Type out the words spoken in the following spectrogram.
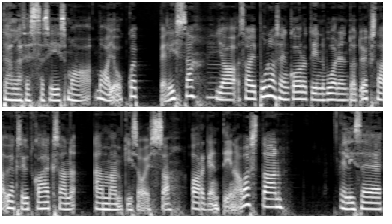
tällaisessa siis maa, maajoukkuepelissä mm. ja sai punaisen kortin vuoden 1998 MM-kisoissa Argentiinaa vastaan. Eli se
